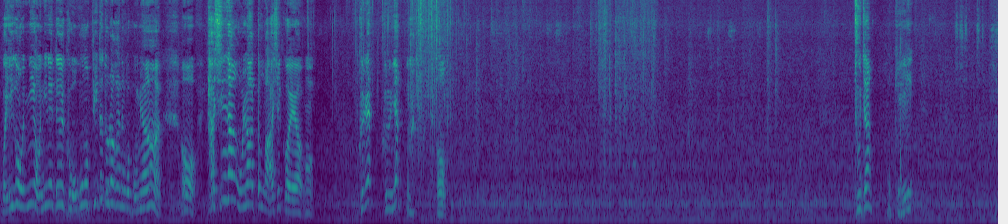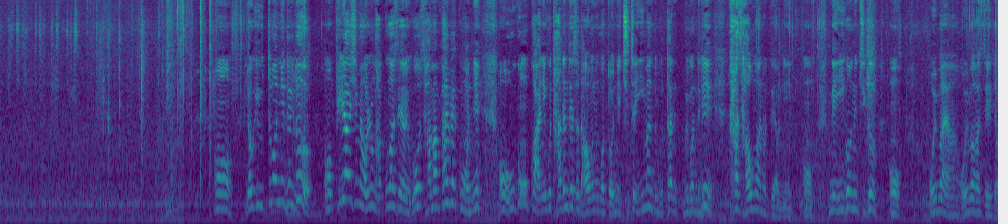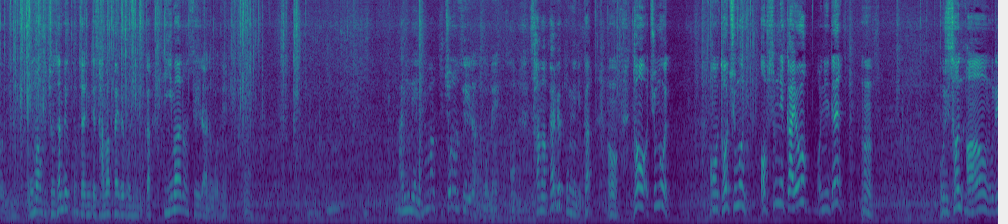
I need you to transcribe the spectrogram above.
갖고 와. 이거 언니 언니네들 그 505 피드 돌아가는 거 보면 어 다 신상 올라왔던 거 아실 거예요. 어 그래 그러냐? 어. 두 장? 오케이. 어, 여기 유튜브 언니들도 어, 필요하시면 얼른 갖고 가세요. 이거 4800원 언니. 어, 505거 아니고 다른 데서 나오는 것도 언니 진짜 2만도 못한 물건들이 다 4, 5만 원대 언니. 어. 근데 이거는 지금 어 얼마야? 얼마가 세일이야 언니? 59,300원짜리인데 4800원이니까 2만 원 세일하는 거네. 어. 아니네 2만 9천 원 세일하는 거네 어, 4만 800봉이니까 어 더 주문 어 더 주문 없습니까요? 언니들? 응. 우리 선 아 우리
